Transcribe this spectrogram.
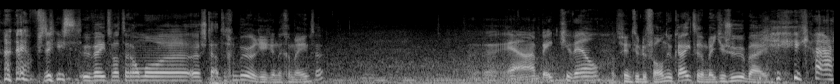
ja precies. U weet wat er allemaal uh, staat te gebeuren hier in de gemeente? Uh, ja, een beetje wel. Wat vindt u ervan? U kijkt er een beetje zuur bij. ja,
